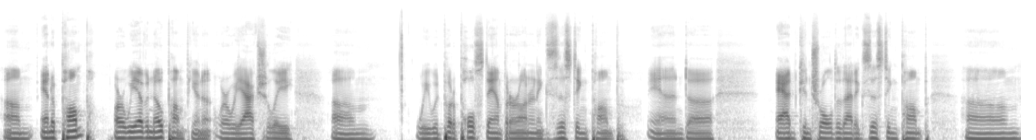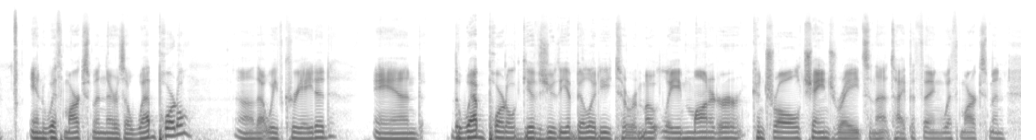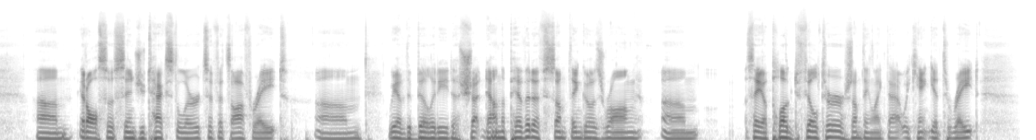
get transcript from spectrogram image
um, and a pump, or we have a no pump unit where we actually um, we would put a pulse dampener on an existing pump and uh, add control to that existing pump. Um, and with Marksman, there's a web portal uh, that we've created, and the web portal gives you the ability to remotely monitor, control, change rates, and that type of thing with Marksman. Um, it also sends you text alerts if it's off rate. Um, we have the ability to shut down the pivot if something goes wrong, um, say a plugged filter or something like that. We can't get to rate.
